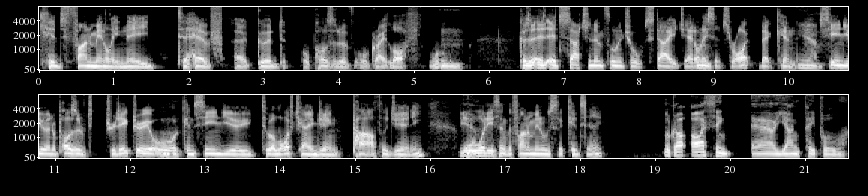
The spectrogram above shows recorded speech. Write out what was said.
kids fundamentally need to have a good or positive or great life? Mm. Because it, it's such an influential stage, adolescence, right? That can Yeah. send you in a positive trajectory or can send you to a life changing path or journey. Yeah. Well, what do you think the fundamentals that kids need? Look, I, I think our young people,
